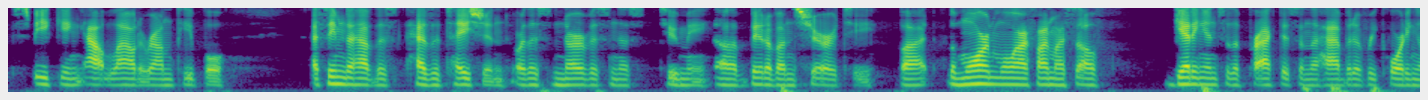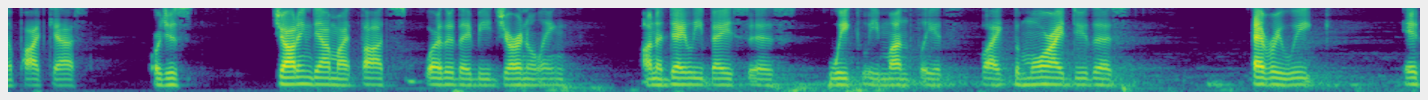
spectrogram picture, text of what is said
speaking out loud around people, I seem to have this hesitation or this nervousness to me, a bit of unsurety. But the more and more I find myself getting into the practice and the habit of recording a podcast or just jotting down my thoughts, whether they be journaling on a daily basis, weekly, monthly, it's like the more I do this every week, it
